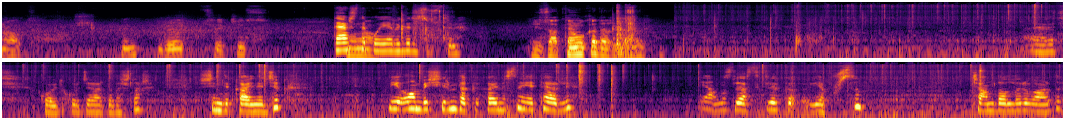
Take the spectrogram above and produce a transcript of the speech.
16. 4, 8. Ters de 16. koyabiliriz üstüne. E zaten o kadar yani. Evet, koyduk ocağa arkadaşlar. Şimdi kaynayacak. Bir 15-20 dakika kaynasına yeterli. Yalnız lastikler yapışsın. Çam dalları vardı.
